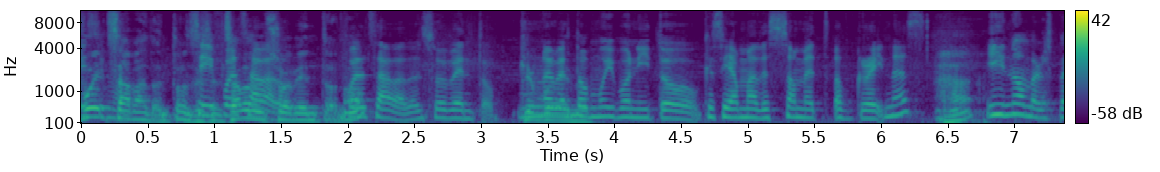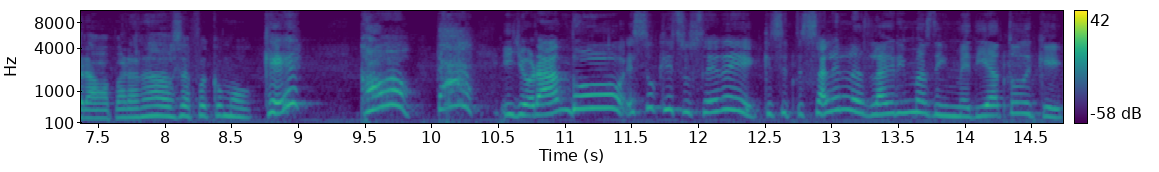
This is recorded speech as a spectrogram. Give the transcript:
Fue el sábado, entonces, Sí, el fue sábado en su evento, ¿no? Fue el sábado en su evento. Qué un bueno. evento muy bonito que se llama The Summit of Greatness. Ajá. Y no me lo esperaba para nada. O sea, fue como, ¿qué? ¿Cómo? Ah, Y llorando. ¿Eso qué sucede? Que se te salen las lágrimas de inmediato de que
